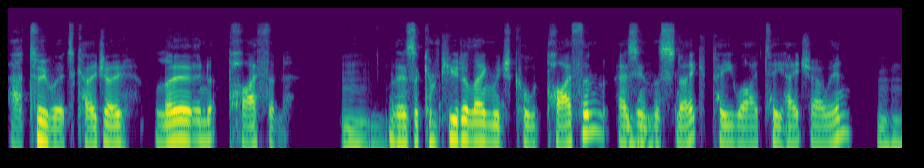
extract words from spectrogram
Uh, two words, Kojo. Learn Python. Mm. There's a computer language called Python, as mm-hmm. in the snake, P Y T H O N. Mm-hmm.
